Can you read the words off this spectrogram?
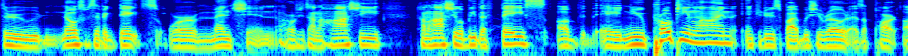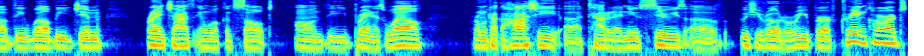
through no specific dates were mentioned. Hiroshi Tanahashi. Tanahashi will be the face of a new protein line introduced by Bushiroad as a part of the Wellbe Gym franchise and will consult on the brand as well. Hiromu Takahashi uh, touted a new series of Bushiroad Rebirth trading cards.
